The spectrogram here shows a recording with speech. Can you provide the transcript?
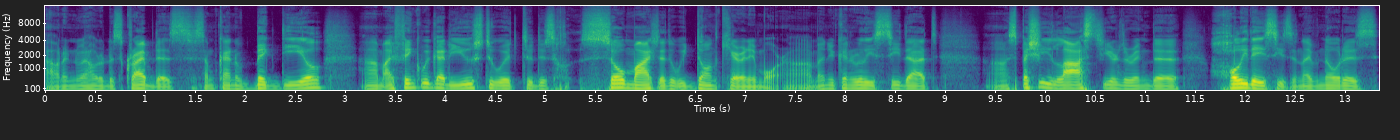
I don't know how to describe this. Some kind of big deal. Um, I think we got used to it to this so much that we don't care anymore, um, and you can really see that, uh, especially last year during the holiday season. I've noticed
